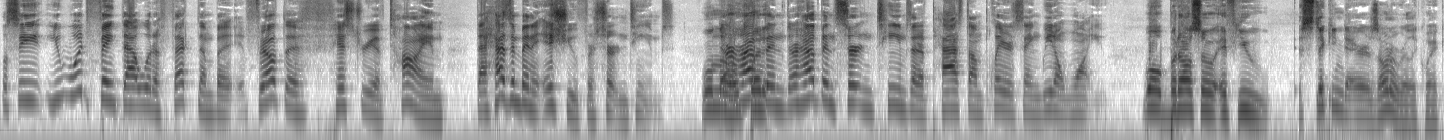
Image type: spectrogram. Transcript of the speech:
Well, see, you would think that would affect them, but throughout the history of time, that hasn't been an issue for certain teams. Well, no, there have but- been there have been certain teams that have passed on players saying we don't want you. Well, but also if you sticking to Arizona really quick,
